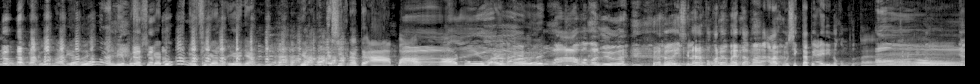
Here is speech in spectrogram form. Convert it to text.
Bawa gadungan ieu. Gadungan nih, musisi gadungan nih sigana ieu nya. Kira musikna teh apa? Aduh, aing mah euy. Wah, apa kok sih? Heuh istilah pokoknya mah eta mah alat musik tapi aya di nu komputer. Oh. Nya.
